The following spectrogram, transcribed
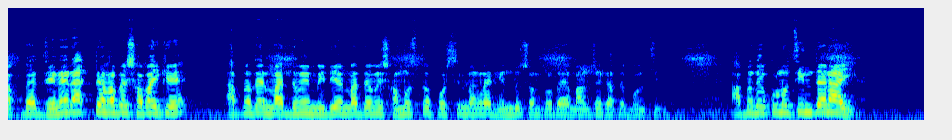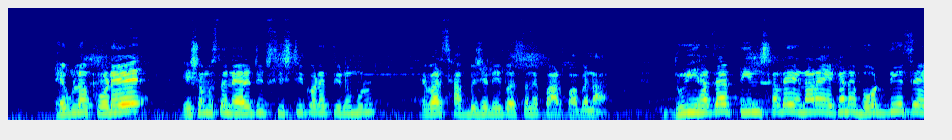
আপনার জেনে রাখতে হবে সবাইকে, আপনাদের মাধ্যমে, মিডিয়ার মাধ্যমে সমস্ত পশ্চিমবাংলার হিন্দু সম্প্রদায়ের মানুষের কাছে বলছি, আপনাদের কোনো চিন্তা নাই। এগুলো করে, এই সমস্ত ন্যারেটিভ সৃষ্টি করে তৃণমূল এবার ছাব্বিশে নির্বাচনে পার পাবে না। দুই হাজার তিন সালে এনারা এখানে ভোট দিয়েছে।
